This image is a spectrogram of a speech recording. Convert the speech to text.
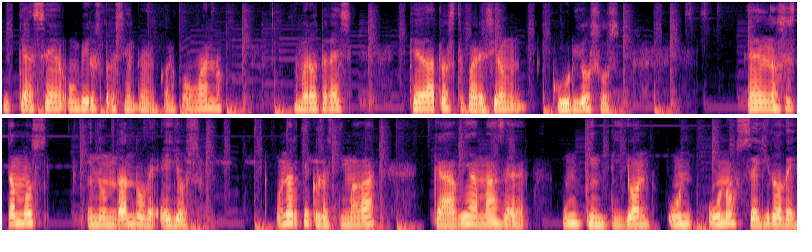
y qué hace un virus presente en el cuerpo humano. Número 3. ¿Qué datos te parecieron curiosos? Eh, nos estamos inundando de ellos. Un artículo estimaba que había más de un quintillón, un 1 seguido de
